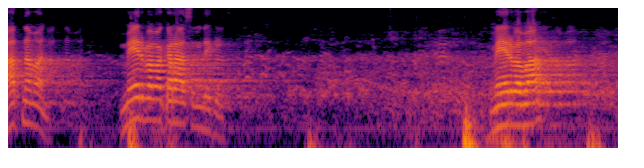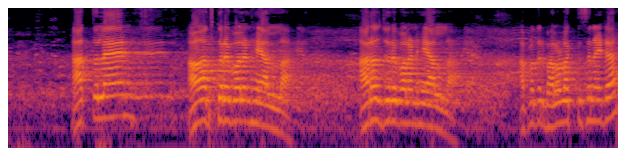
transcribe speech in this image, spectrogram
হাত নামান। মেয়ের বাবা কারা আছেন দেখি। মেয়ের বাবা হাত তুলেন, আওয়াজ করে বলেন, হে আল্লাহ। আরও জোরে বলেন, হে আল্লাহ। আপনাদের ভালো লাগতেছে না এটা?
